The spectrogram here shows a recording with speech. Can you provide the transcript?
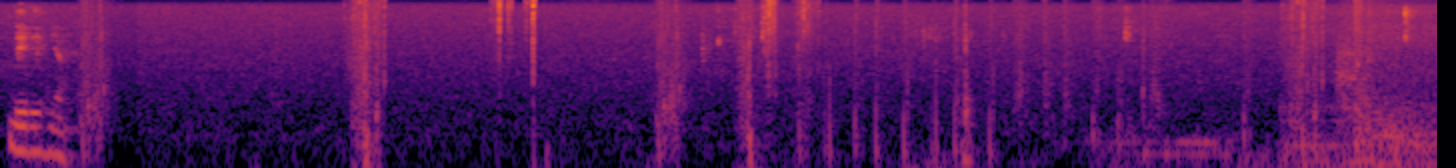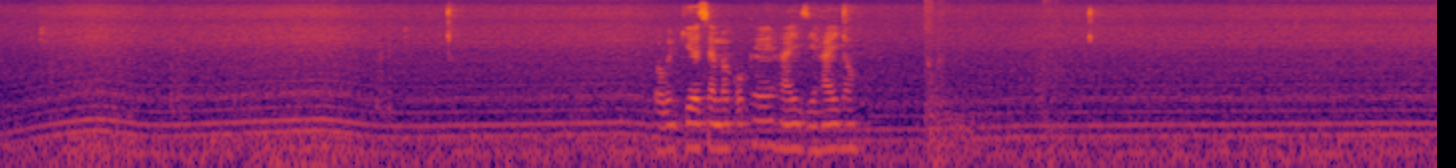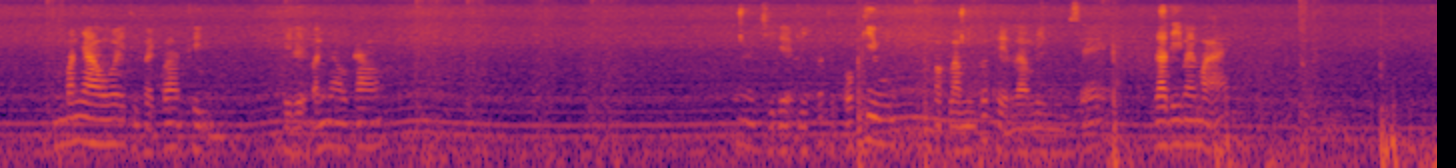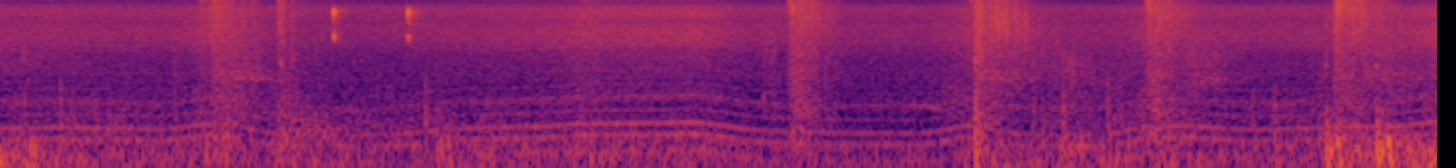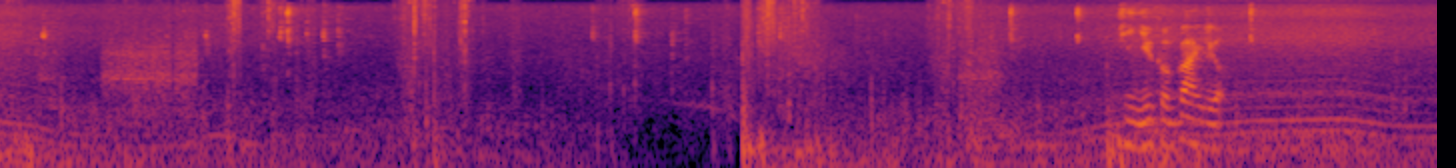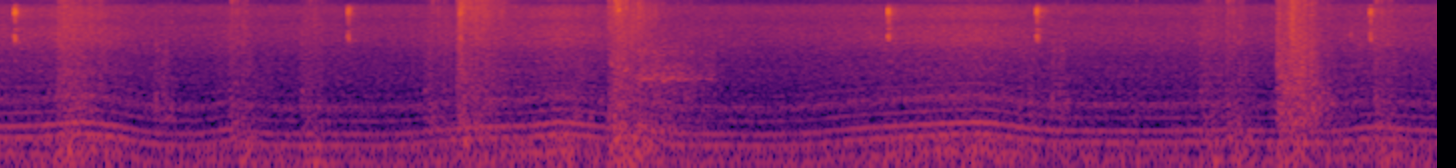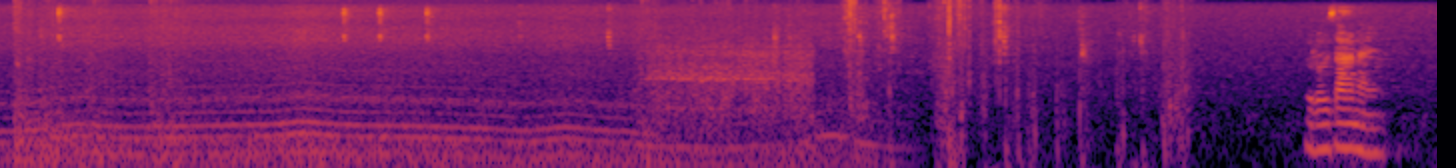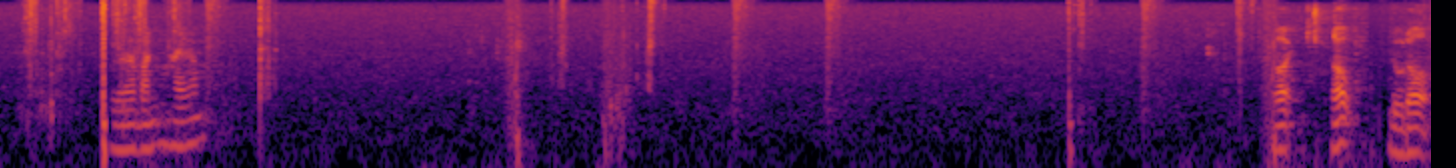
Đi đi nhỉ. Kia xem nó có cái hay gì hay không. Bắn nhau ấy thì phải qua thính, tỷ lệ bắn nhau cao. Chỉ để mình có thể có kill, hoặc là mình có thể là mình sẽ ra đi mãi mãi hình như không có ai lượng Rồi ra này. Vừa bắn cũng hay lắm Rồi, không, đủ độ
